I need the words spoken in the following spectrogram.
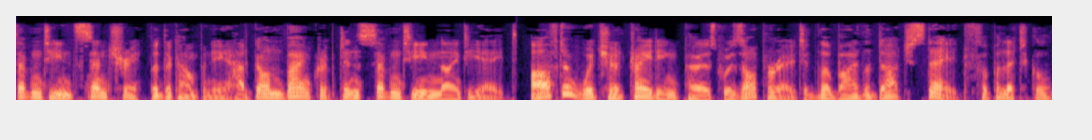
17th century, but the company had gone bankrupt in 1798, after which a trading post was operated there by the Dutch state for political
